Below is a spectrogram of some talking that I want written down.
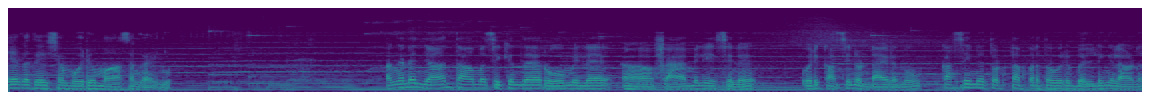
ഏകദേശം ഒരു മാസം കഴിഞ്ഞു. അങ്ങനെ ഞാൻ താമസിക്കുന്ന റൂമിലെ ഫാമിലീസിന് ഒരു കസിൻ ഉണ്ടായിരുന്നു. കസിന് തൊട്ടപ്പുറത്തെ ഒരു ബിൽഡിങ്ങിലാണ്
